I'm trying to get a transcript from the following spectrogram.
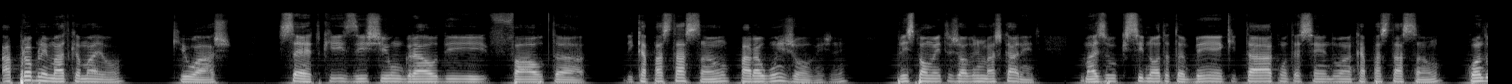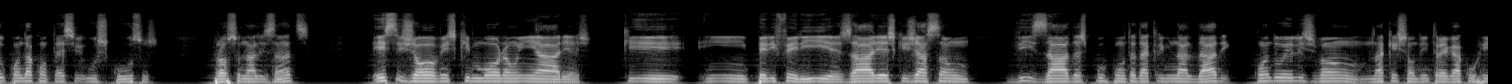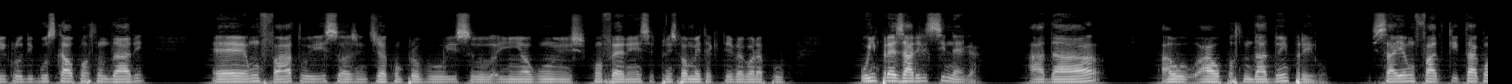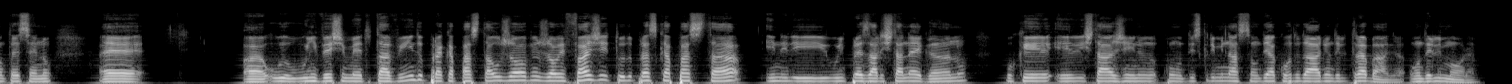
a problemática maior que eu acho, certo, que existe um grau de falta de capacitação para alguns jovens, né? principalmente os jovens mais carentes. Mas o que se nota também é que está acontecendo uma capacitação. Quando, quando acontecem os cursos profissionalizantes, esses jovens que moram em áreas que em periferias, áreas que já são visadas por conta da criminalidade, quando eles vão na questão de entregar currículo, de buscar oportunidade, é um fato isso, a gente já comprovou isso em algumas conferências, principalmente a que teve agora há pouco. O empresário ele se nega a dar a, a oportunidade do emprego. Isso aí é um fato que está acontecendo. É, o, o, investimento está vindo para capacitar o jovem, o jovem faz de tudo para se capacitar e, e, o empresário está negando porque ele está agindo com discriminação de acordo da área onde ele trabalha, onde ele mora.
